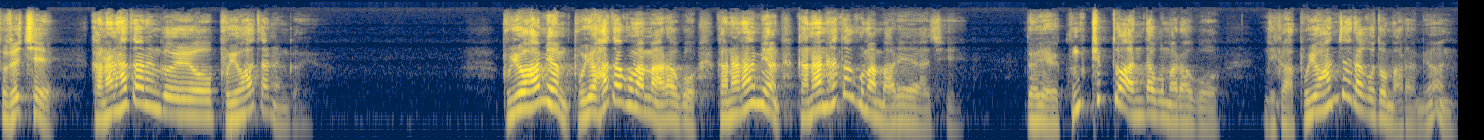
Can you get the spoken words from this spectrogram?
도대체 가난하다는 거예요? 부요하다는 거예요? 부요하면 부요하다고만 말하고 가난하면 가난하다고만 말해야지. 너의 궁핍도 안다고 말하고 네가 부요한 자라고도 말하면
